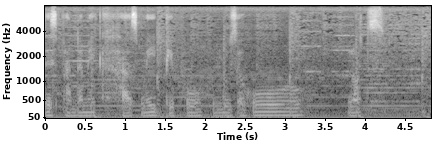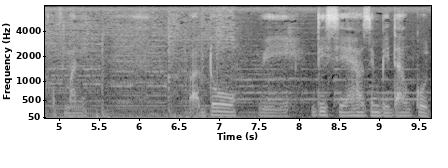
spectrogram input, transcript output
this pandemic has made people lose a whole lot of money. But though we this year hasn't been that good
